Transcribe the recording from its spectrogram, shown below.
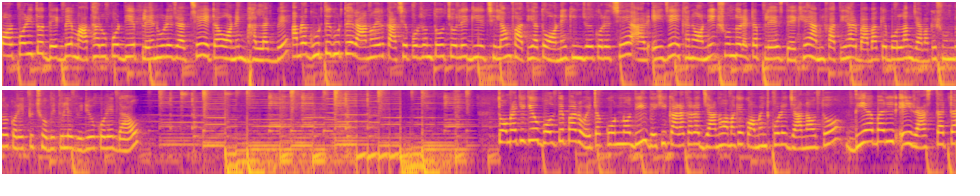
পরপরই তো দেখবে মাথার উপর দিয়ে প্লেন উড়ে যাচ্ছে, এটাও অনেক ভালো লাগবে। আমরা ঘুরতে ঘুরতে রানওয়ের কাছে পর্যন্ত চলে গিয়েছিলাম। ফাতিহা তো অনেক এনজয় করেছে, আর এই যে এখানে অনেক সুন্দর একটা প্লেস দেখে আমি ফাতিহার বাবাকে বললাম যে আমাকে সুন্দর করে একটু ছবি তুলে ভিডিও করে দাও। তোমরা কি কেউ বলতে পারো এটা কোন নদী? দেখি কারা কারা জানো, আমাকে কমেন্ট করে জানাও তো। দিয়াবাড়ির এই রাস্তাটা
